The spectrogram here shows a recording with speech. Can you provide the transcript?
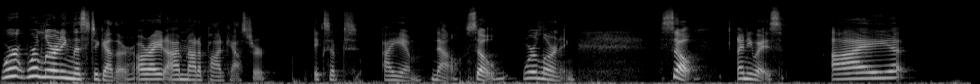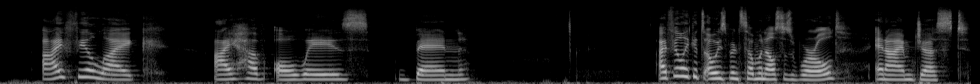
We're we're learning this together, all right? I'm not a podcaster, except I am now. So, we're learning. So, anyways, I I feel like I have always been I feel like it's always been someone else's world and I'm just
